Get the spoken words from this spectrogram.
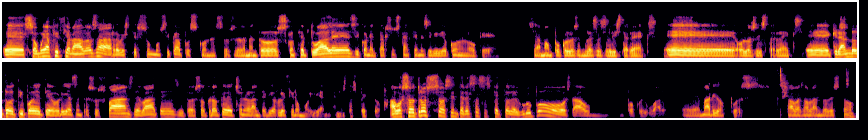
Eh, son muy aficionados a revestir su música pues, con esos elementos conceptuales y conectar sus canciones de vídeo con lo que se llama un poco los ingleses el easter eggs eh, o los easter eggs, eh, creando todo tipo de teorías entre sus fans, debates y todo eso. Creo que de hecho en el anterior lo hicieron muy bien en este aspecto. ¿A vosotros os interesa ese aspecto del grupo o os da un, poco igual. Eh, Mario, pues estabas hablando de esto.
